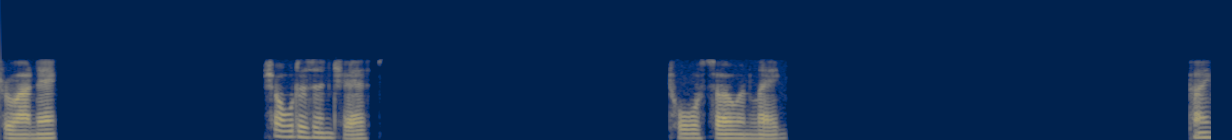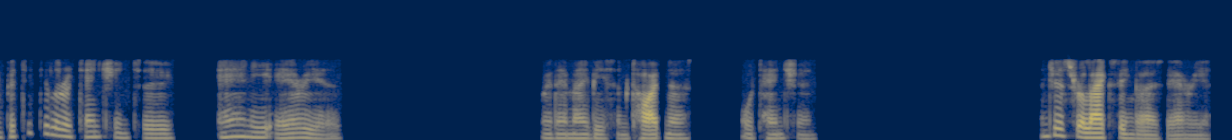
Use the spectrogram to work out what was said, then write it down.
through our neck, shoulders and chest, torso and legs. Paying particular attention to any areas where there may be some tightness or tension and just relaxing those areas.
